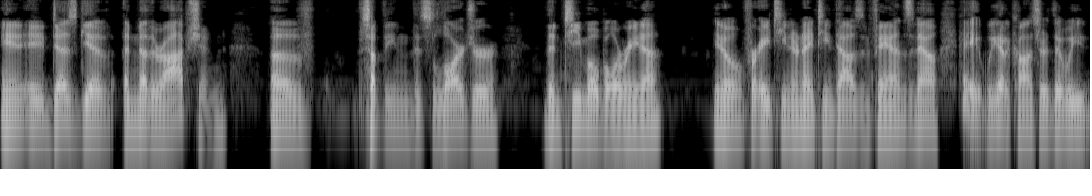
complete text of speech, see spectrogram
And it does give another option of something that's larger than T-Mobile Arena, you know, for 18 or 19,000 fans. Now, hey, we got a concert that we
